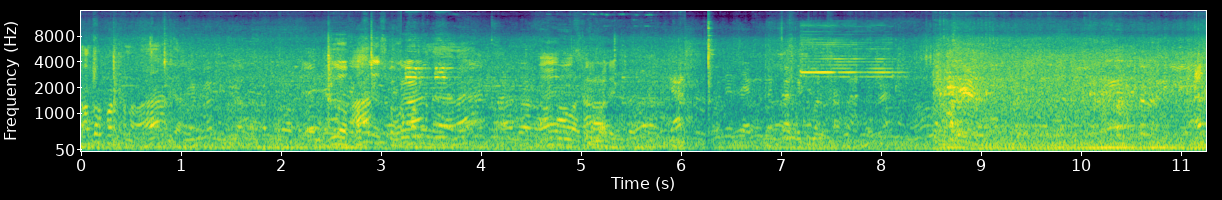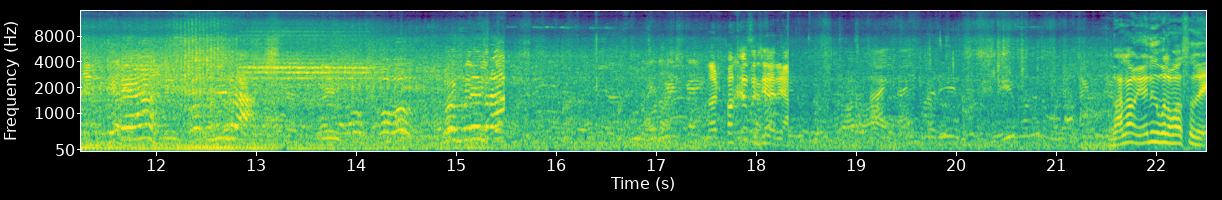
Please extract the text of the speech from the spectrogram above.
తొందర పడుతున్నావా బలం ఏనుగు బలం వస్తుంది.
